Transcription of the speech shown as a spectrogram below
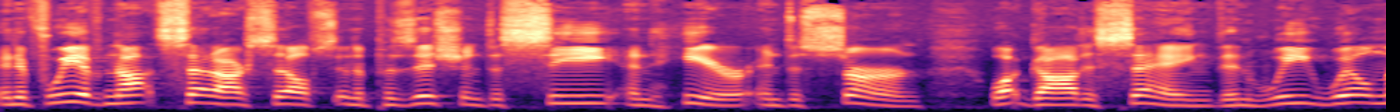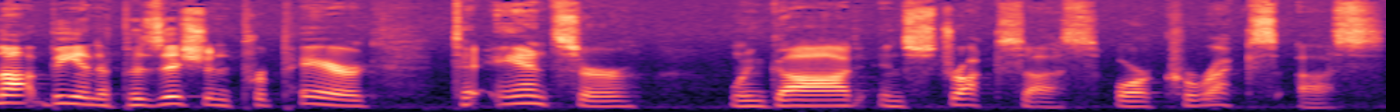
And if we have not set ourselves in a position to see and hear and discern what God is saying, then we will not be in a position prepared to answer when God instructs us or corrects us.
